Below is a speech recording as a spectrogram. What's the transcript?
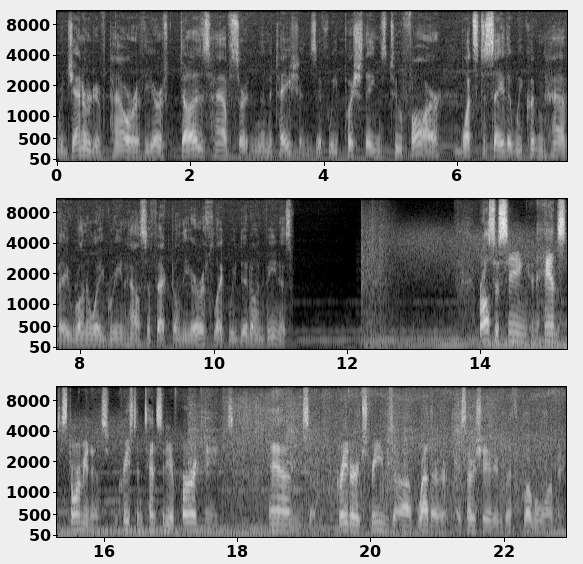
regenerative power of the earth does have certain limitations. If we push things too far, what's to say that we couldn't have a runaway greenhouse effect on the earth like we did on Venus? We're also seeing enhanced storminess, increased intensity of hurricanes, and greater extremes of weather associated with global warming.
